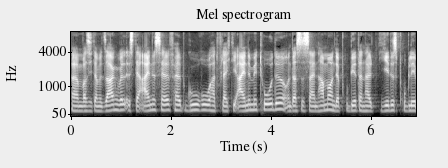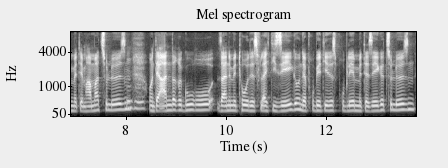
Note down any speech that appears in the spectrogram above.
ähm, was ich damit sagen will, ist, der eine Self-Help-Guru hat vielleicht die eine Methode und das ist sein Hammer und der probiert dann halt jedes Problem mit dem Hammer zu lösen. Mhm. Und der andere Guru, seine Methode ist vielleicht die Säge und der probiert jedes Problem mit der Säge zu lösen.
